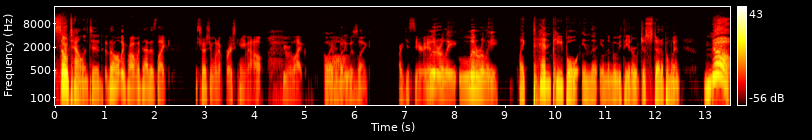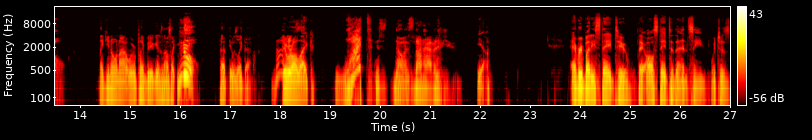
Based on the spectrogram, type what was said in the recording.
So talented. the only problem with that is like, especially when it first came out, you were like, Oh, everybody Oh. was like "Are you serious?" literally literally like 10 people in the in the movie theater just stood up and went, "No!" Like you know when I we were playing video games and I was like, "No!" That it was like that. They were all like, "What?" "This is no, it's not happening." Yeah. Everybody stayed too. They all stayed to the end scene, which is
